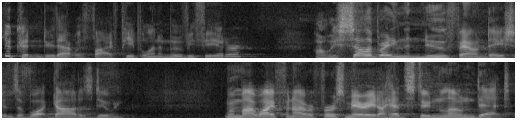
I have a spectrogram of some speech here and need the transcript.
You couldn't do that with five people in a movie theater. Are we celebrating the new foundations of what God is doing? When my wife and I were first married, I had student loan debt.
